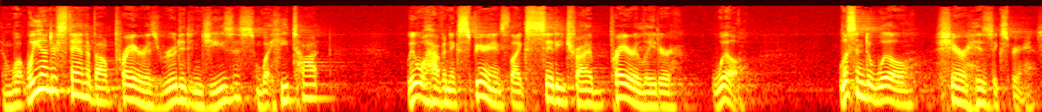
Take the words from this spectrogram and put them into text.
that what we understand about prayer is rooted in Jesus and what he taught. We will have an experience like City Tribe prayer leader Will. Listen to Will share his experience.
